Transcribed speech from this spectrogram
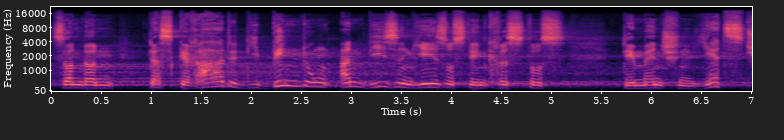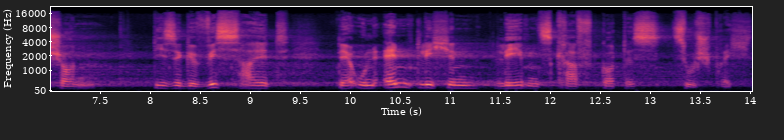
sondern dass gerade die Bindung an diesen Jesus, den Christus, dem Menschen jetzt schon diese Gewissheit der unendlichen Lebenskraft Gottes zuspricht.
